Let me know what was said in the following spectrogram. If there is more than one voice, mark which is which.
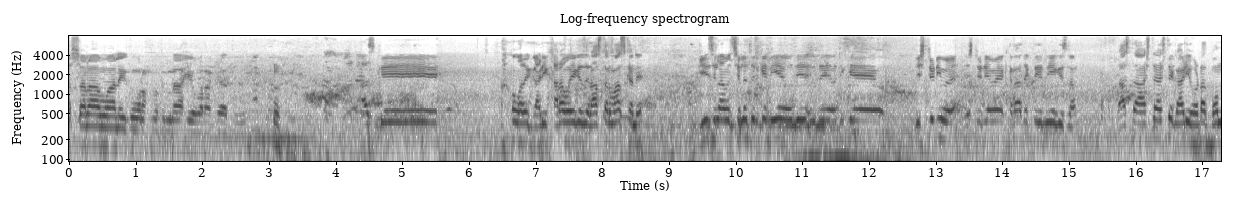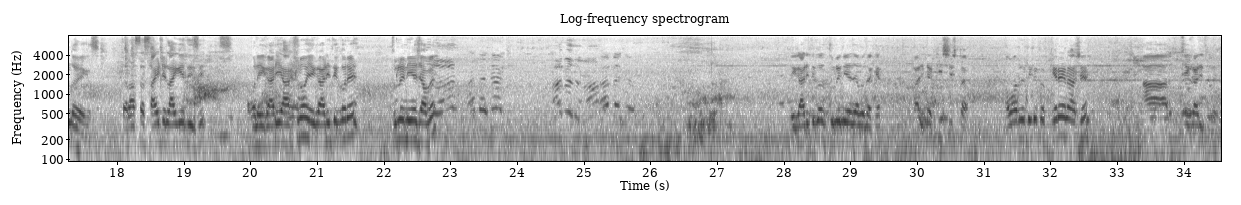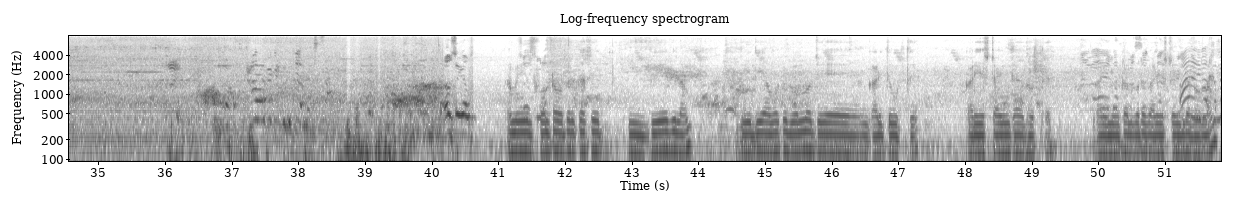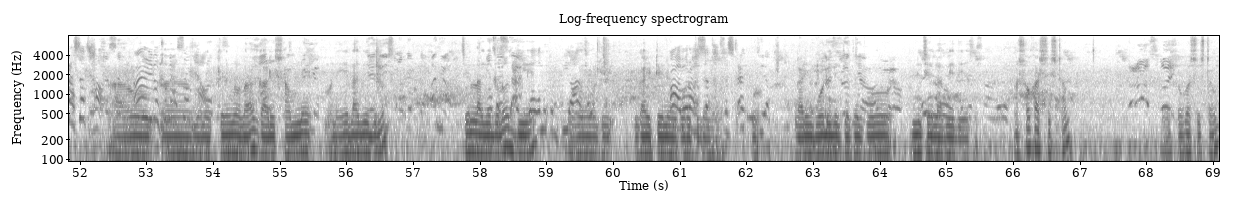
Speaker 1: আসসালামু আলাইকুম রহমতুল্লাহ বারাকাত আজকে আমার গাড়ি খারাপ হয়ে গেছে রাস্তার মাঝখানে। গিয়েছিলাম ছেলেদেরকে নিয়ে ওদি- ওদি- ওদিকে স্টেডিয়ামে। স্টেডিয়ামে খেলা দেখতে নিয়ে গেছিলাম। রাস্তা আসতে আসতে গাড়ি হঠাৎ বন্ধ হয়ে গেছে। তো রাস্তার সাইডে লাগিয়ে দিয়েছি। এখন এই গাড়ি আসলো, এই গাড়িতে করে তুলে নিয়ে যাবে। এই গাড়িতে করে তুলে নিয়ে যাবে, দেখেন। গাড়িটা কি সিস্টেম আমাদের দিকে তো ক্রেন আসে, আর এই গাড়ি তুলে আমি ফোনটা ওদের কাছে দিয়ে দিলাম। দিয়ে দিয়ে আমাকে বলল যে গাড়িতে উঠতে, গাড়ি স্টারিংটা ধরতে। গাড়ি নিউট্রাল করে গাড়ি স্টারিংটা ধরলাম। আর মানে ক্রেনওয়ালা গাড়ির সামনে মানে এ লাগিয়ে দিল। চেন লাগিয়ে দিল দিয়ে মোটামুটি গাড়ি টেনে উপরে তুলে দেবে গাড়ির বডি দেখতে পুরো নিচে লাগিয়ে দিয়েছে শকার সিস্টেম শকার সিস্টেম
